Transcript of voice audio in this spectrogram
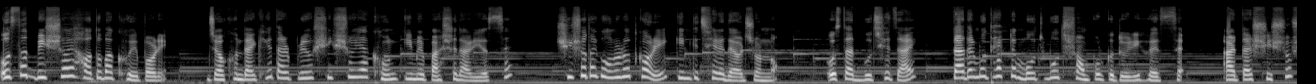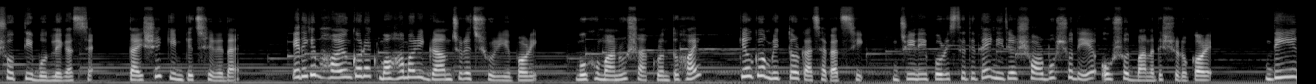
ওস্তাদ বিস্ময়ে হতবাক হয়ে পড়ে। যখন দেখে তার প্রিয় শিষ্যই এখন কিমের পাশে দাঁড়িয়েছে শিষ্য তাকে অনুরোধ করে কিমকে ছেড়ে দেওয়ার জন্য। ওস্তাদ বুঝে যায় তাদের মধ্যে একটা মজবুত সম্পর্ক তৈরি হয়েছে আর তার শিষ্য সত্যিই বদলে গেছে, তাই সে কিমকে ছেড়ে দেয়। এদিকে ভয়ঙ্কর এক মহামারী গ্রাম জুড়ে ছড়িয়ে পড়ে। বহু মানুষ আক্রান্ত হয়, কেউ কেউ মৃত্যুর কাছাকাছি জিন এই পরিস্থিতিতে নিজের সর্বস্ব দিয়ে ঔষধ বানাতে শুরু করে। দিন,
